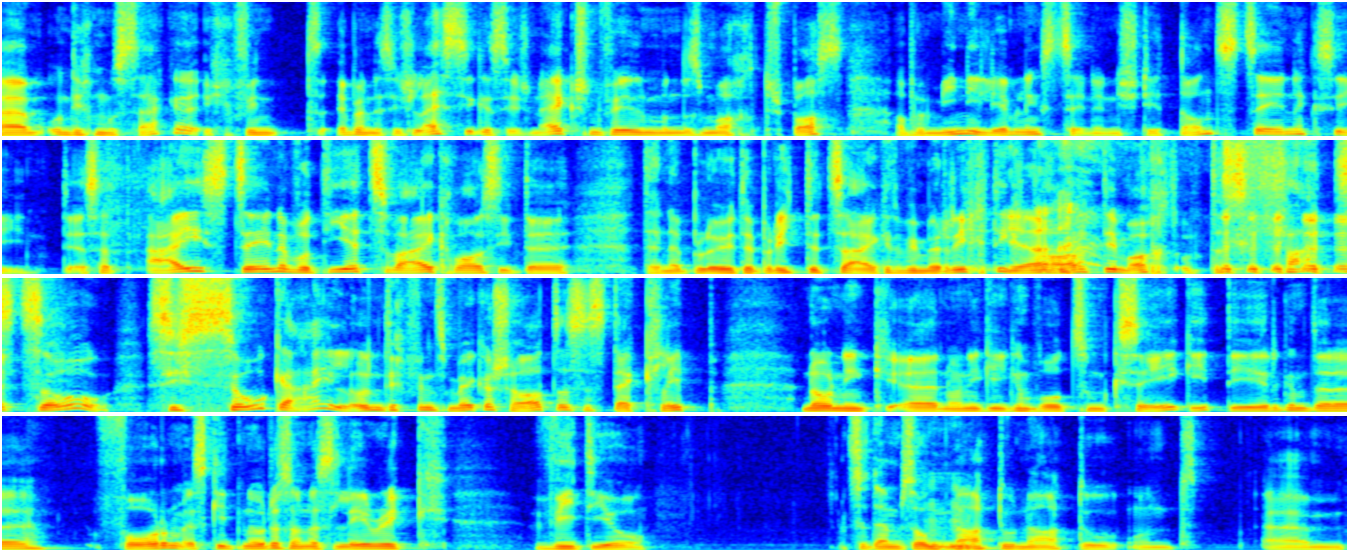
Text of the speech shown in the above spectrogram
Ähm, und ich muss sagen, ich finde, eben, es ist lässig, es ist ein Actionfilm und es macht Spaß. Aber meine Lieblingsszene war die Tanzszene. gewesen. Es hat eine Szene, wo die zwei quasi den, den blöden Briten zeigen, wie man richtig Ja. Party macht. Und das fetzt so. Es ist so geil. Und ich finde es mega schade, dass es den Clip noch nicht, äh, noch nicht irgendwo zum Sehen gibt in irgendeiner Form. Es gibt nur so ein Lyric-Video zu dem Song Natu Natu. Und ähm,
